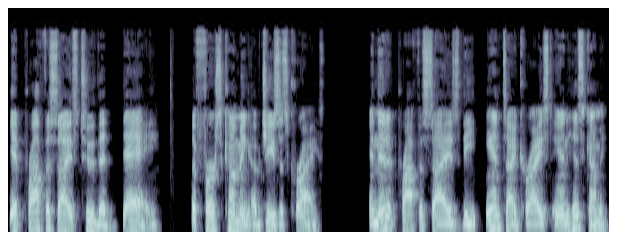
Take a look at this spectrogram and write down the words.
it prophesies to the day the first coming of Jesus Christ. And then it prophesies the Antichrist and his coming.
